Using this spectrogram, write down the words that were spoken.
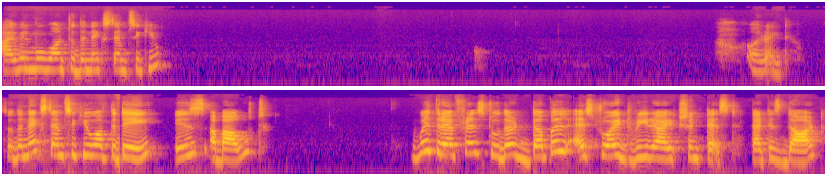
I will move on to the next MCQ. Alright, so the next MCQ of the day is about with reference to the double asteroid redirection test that is DART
